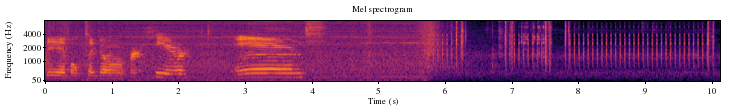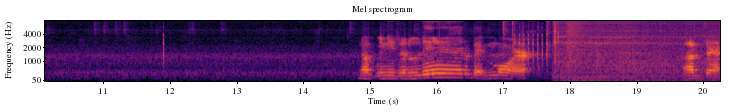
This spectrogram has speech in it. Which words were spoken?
be able to go over here and Nope, we need a little bit more of the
